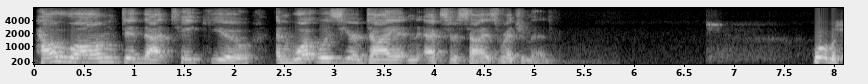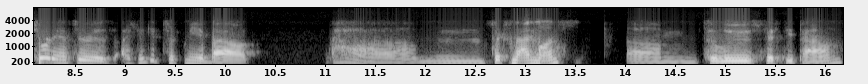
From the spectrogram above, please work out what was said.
How long did that take you? And what was your diet and exercise regimen? Well, the short answer is I think it took me about um, six, nine months um, to lose 50 pounds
